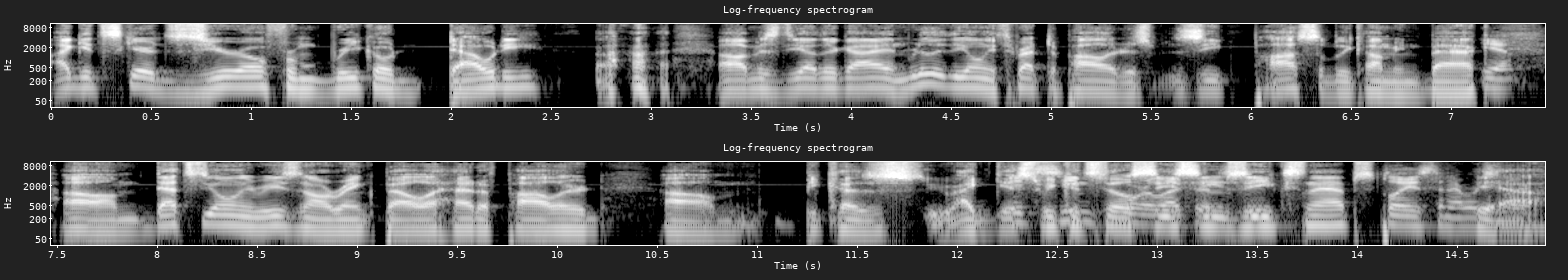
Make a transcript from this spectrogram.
I get scared zero from Rico Dowdle. um, is the other guy, and really the only threat to Pollard is Zeke possibly coming back. Yep. Um, that's the only reason I'll rank Bell ahead of Pollard. Um, because I guess It we could still see some Zeke snaps. plays than ever. Yeah.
